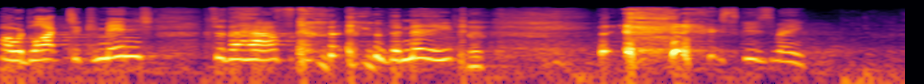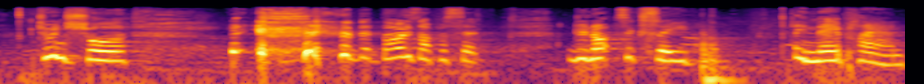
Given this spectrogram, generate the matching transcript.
I would like to commend to the House the need excuse me, to ensure that those opposite do not succeed in their plan.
